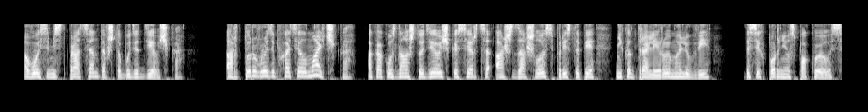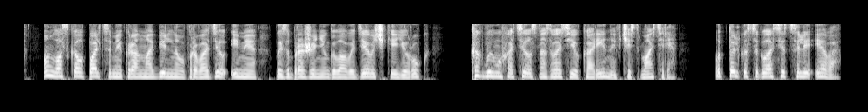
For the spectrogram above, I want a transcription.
80%, что будет девочка. Артур вроде бы хотел мальчика, а как узнал, что девочка, сердце аж зашлось в приступе неконтролируемой любви. До сих пор не успокоилась. Он ласкал пальцами экран мобильного, проводил ими по изображению головы девочки, ее рук. Как бы ему хотелось назвать ее Кариной в честь матери – вот только согласится ли Эва?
